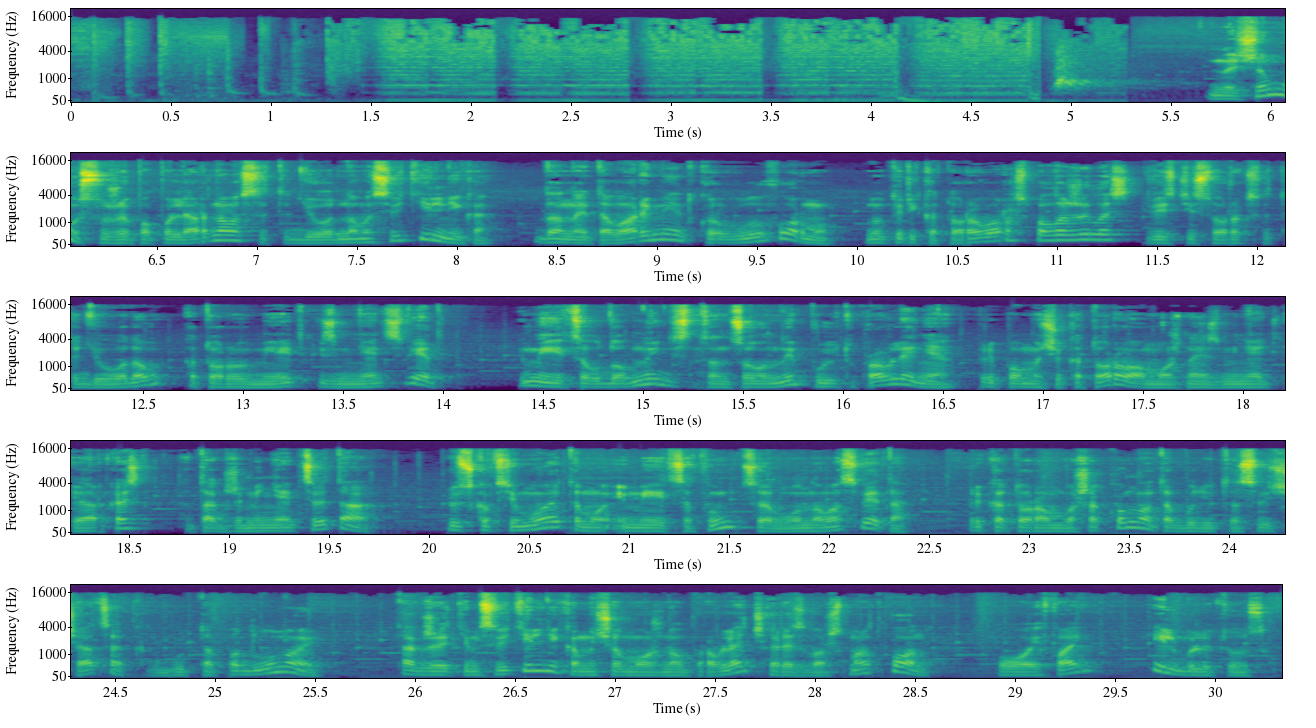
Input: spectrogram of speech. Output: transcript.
Начнем мы с уже популярного светодиодного светильника. Данный товар имеет круглую форму, внутри которого расположилось 240 светодиодов, которые умеют изменять свет. Имеется удобный дистанционный пульт управления, при помощи которого можно изменять яркость, а также менять цвета. Плюс ко всему этому имеется функция лунного света, при котором ваша комната будет освещаться как будто под луной. Также этим светильником еще можно управлять через ваш смартфон по Wi-Fi или Bluetooth.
